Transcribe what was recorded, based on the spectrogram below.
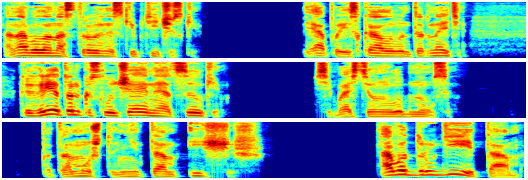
Она была настроена скептически. Я поискала в интернете. К игре только случайные отсылки. Себастьян улыбнулся. «Потому что не там ищешь. А вот другие там.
